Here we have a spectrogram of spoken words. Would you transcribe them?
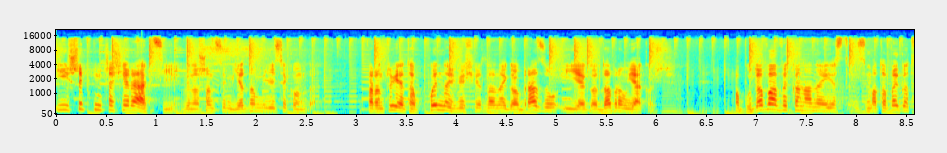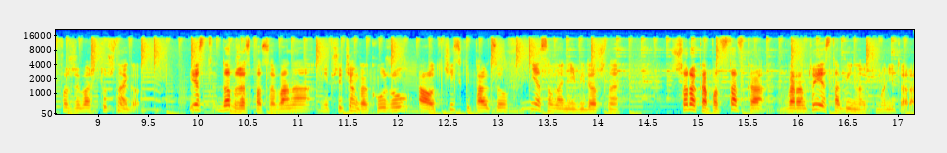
i szybkim czasie reakcji wynoszącym 1 milisekundę. Gwarantuje to płynność wyświetlanego obrazu i jego dobrą jakość. Obudowa wykonana jest z matowego tworzywa sztucznego. Jest dobrze spasowana, nie przyciąga kurzu, a odciski palców nie są na niej widoczne. Szeroka podstawka gwarantuje stabilność monitora.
